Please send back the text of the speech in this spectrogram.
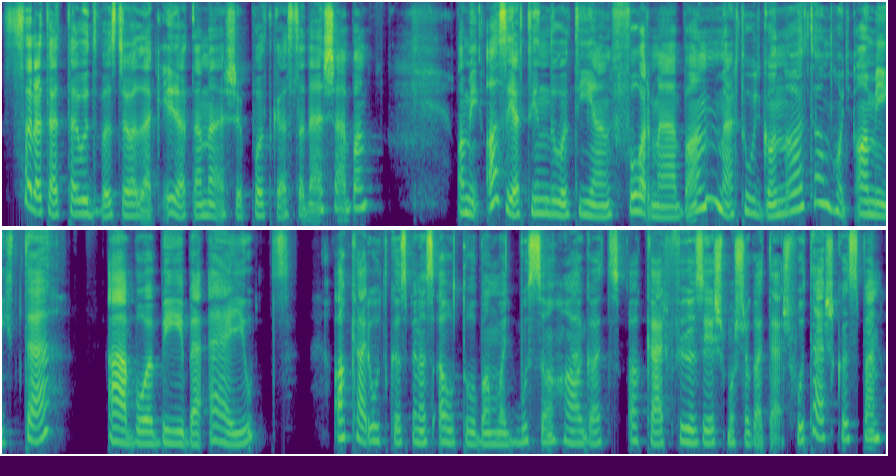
Szeretettel üdvözöllek életem első podcast adásában, ami azért indult ilyen formában, mert úgy gondoltam, hogy amíg te A-ból B-be eljutsz, akár útközben az autóban vagy buszon hallgatsz, akár főzés, mosogatás, futás közben,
